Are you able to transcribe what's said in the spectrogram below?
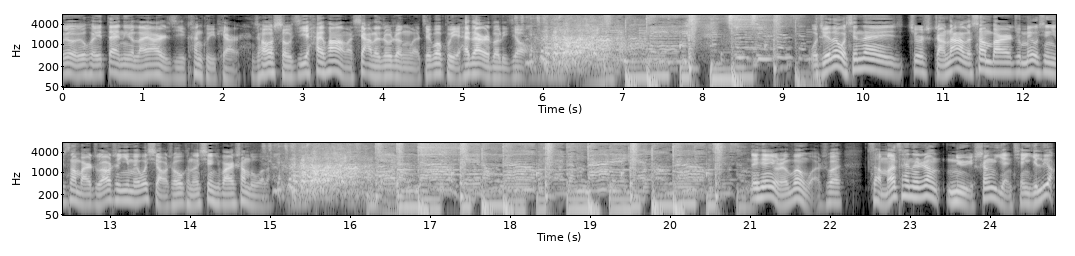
我有一回戴那个蓝牙耳机看鬼片然后手机害怕嘛，吓得就扔了，结果鬼还在耳朵里叫。我觉得我现在就是长大了，上班就没有兴趣上班，主要是因为我小时候可能兴趣班上多了。那天有人问我说，怎么才能让女生眼前一亮？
